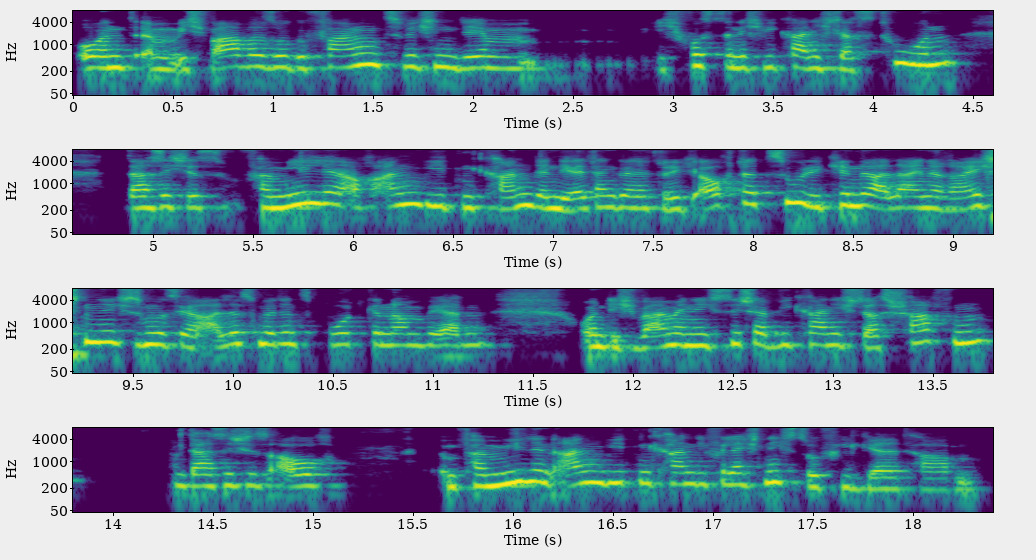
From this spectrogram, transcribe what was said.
Und ähm, ich war aber so gefangen zwischen dem, ich wusste nicht, wie kann ich das tun, dass ich es Familien auch anbieten kann, denn die Eltern gehören natürlich auch dazu. Die Kinder alleine reichen nicht. Es muss ja alles mit ins Boot genommen werden. Und ich war mir nicht sicher, wie kann ich das schaffen, dass ich es auch Familien anbieten kann, die vielleicht nicht so viel Geld haben.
